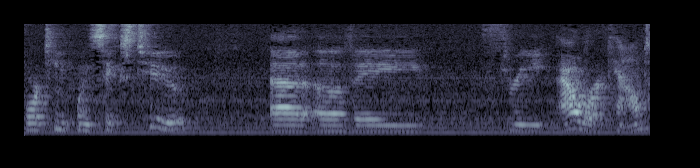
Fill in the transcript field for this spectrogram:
14.62 out of a three hour count.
